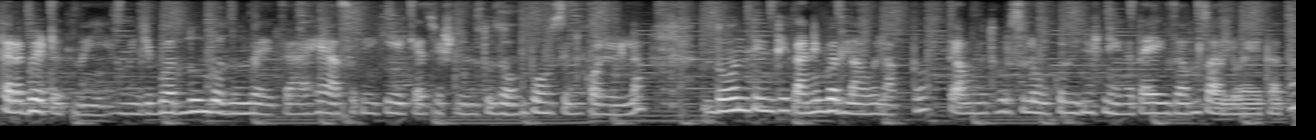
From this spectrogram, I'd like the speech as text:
त्याला भेटत नाही आहे म्हणजे बदलून बदलून जायचं आहे असं नाही की एकाच एसटीने तो जाऊन पोहोचेल कॉलेजला दोन तीन ठिकाणी बदलावं लागतं. त्यामुळे थोडंसं लवकर दिनेश निघत. आहे एक्झाम चालू आहेत आता.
